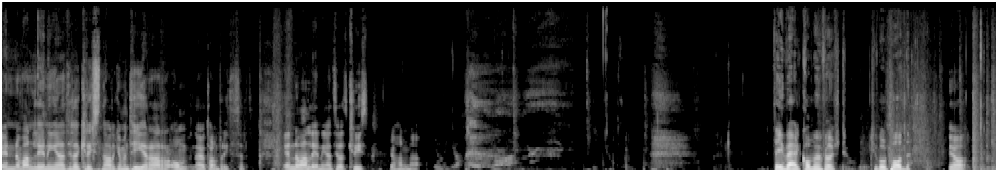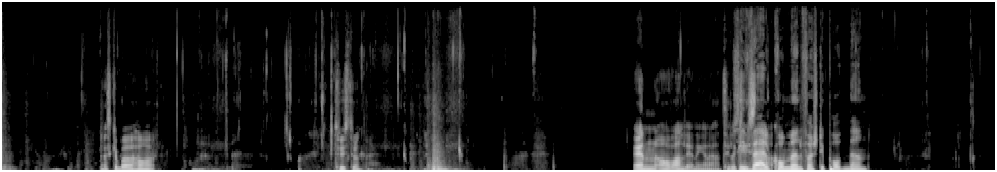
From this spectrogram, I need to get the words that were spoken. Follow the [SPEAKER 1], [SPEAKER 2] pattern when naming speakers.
[SPEAKER 1] En av anledningarna till att kristna argumenterar om... Nej, jag tar den på riktigt istället. En av anledningarna till att kristna... Johanna.
[SPEAKER 2] Säg välkommen först till vår podd.
[SPEAKER 1] Ja. Jag ska bara ha... Tyst runt mig. En av anledningarna till att
[SPEAKER 2] Säg
[SPEAKER 1] kristna...
[SPEAKER 2] välkommen först till podden.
